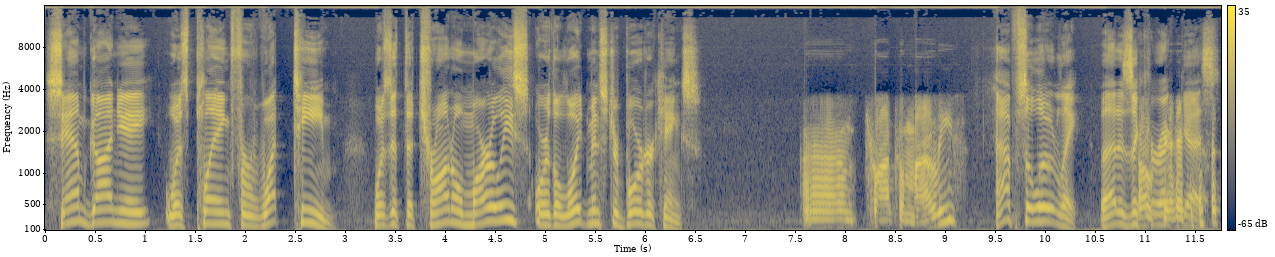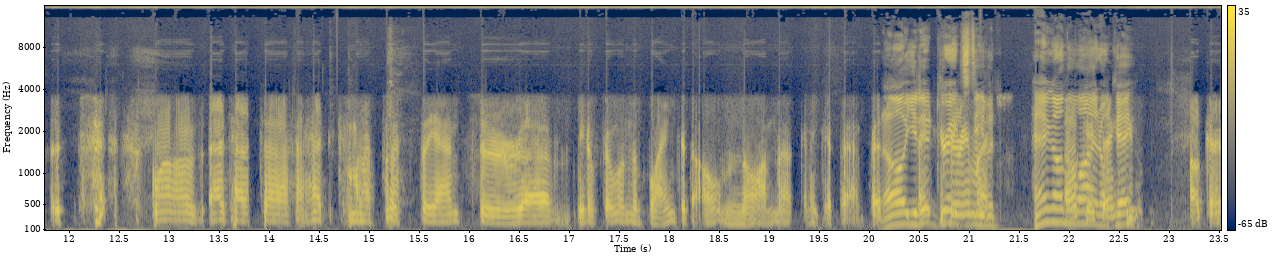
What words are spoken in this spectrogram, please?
Sam Gagner was playing for what team? Was it the Toronto Marlies or the Lloydminster Border Kings? Um, Toronto Marlies. Absolutely. That is a correct Okay. guess. well, I had uh, I had to come up with the answer. Uh, you know, fill in the blank. Oh no, I'm not going to get that. But No, you did great, very Stephen. much. Hang on the Okay, line, okay? you. Okay.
